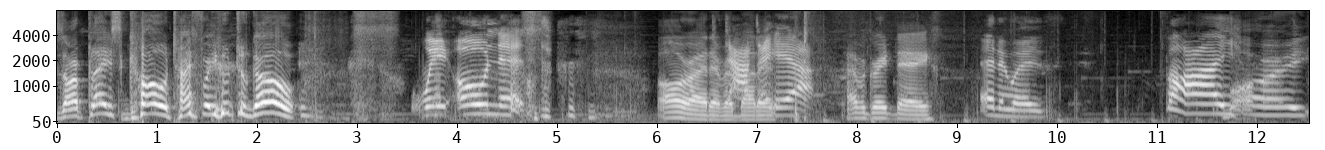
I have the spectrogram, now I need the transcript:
is our place. Go. Time for you to go. we own it. All right, everybody. Have a great day. Anyways. Bye. Bye.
